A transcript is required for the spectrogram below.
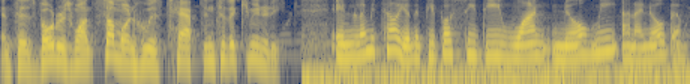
and says voters want someone who is tapped into the community. And let me tell you, the people of CD1 know me and I know them.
